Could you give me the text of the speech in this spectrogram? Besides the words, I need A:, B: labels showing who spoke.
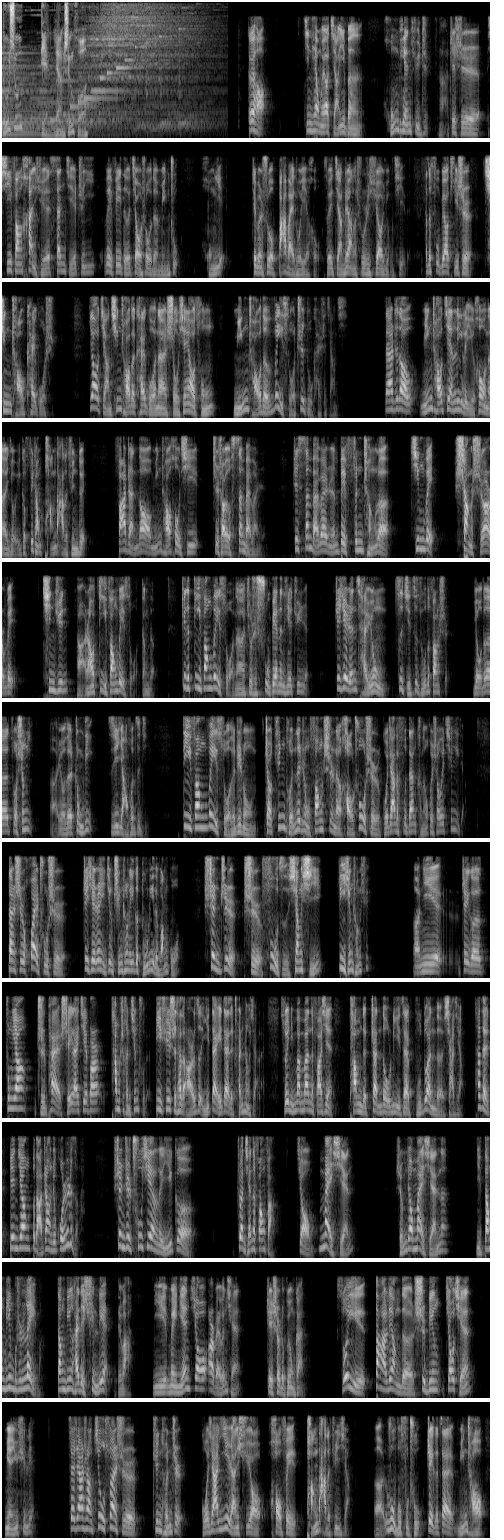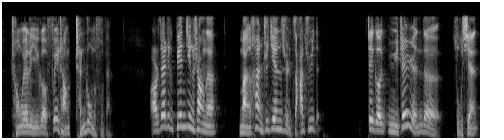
A: 读书点亮生活。
B: 各位好，今天我们要讲一本鸿篇巨制啊，这是西方汉学三杰之一魏飞德教授的名著《鸿业》。这本书有八百多页厚，所以讲这样的书是需要勇气的。它的副标题是《清朝开国史》。要讲清朝的开国呢，首先要从明朝的卫所制度开始讲起。大家知道，明朝建立了以后呢，有一个非常庞大的军队，发展到明朝后期，至少有三百万人。这三百万人被分成了京卫、上十二卫、亲军啊，然后地方卫所等等。这个地方卫所呢，就是戍边的那些军人。这些人采用自给自足的方式，有的做生意啊，有的种地，自己养活自己。地方卫所的这种叫军屯的这种方式呢，好处是国家的负担可能会稍微轻一点，但是坏处是这些人已经形成了一个独立的王国，甚至是父子相袭，例行程序。啊，你这个中央指派谁来接班，他们是很清楚的，必须是他的儿子，一代一代的传承下来。所以你慢慢的发现他们的战斗力在不断的下降，他在边疆不打仗就过日子了，甚至出现了一个。赚钱的方法叫卖闲。什么叫卖闲呢？你当兵不是累吗？当兵还得训练，对吧？你每年交二百文钱，这事儿都不用干。所以大量的士兵交钱免于训练，再加上就算是军屯制，国家依然需要耗费庞大的军饷，呃，入不敷出。这个在明朝成为了一个非常沉重的负担。而在这个边境上呢，满汉之间是杂居的，这个女真人的祖先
